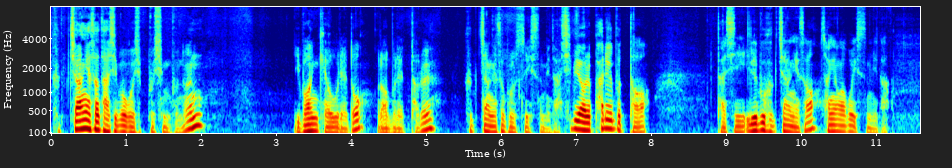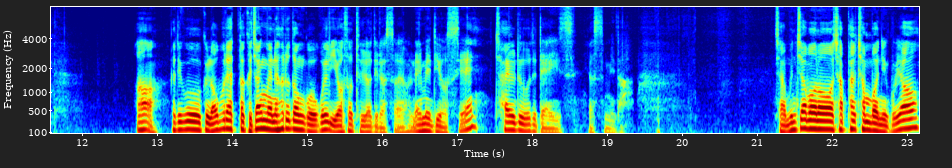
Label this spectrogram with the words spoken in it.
극장에서 다시 보고 싶으신 분은 이번 겨울에도 러브레터를 극장에서 볼 수 있습니다. 12월 8일부터 다시 일부 극장에서 상영하고 있습니다. 아, 그리고 그 러브레터 그 장면에 흐르던 곡을 이어서 들려드렸어요. 레메디오스의 Childhood Days 였습니다. 자, 문자번호 샵 8000번이고요.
